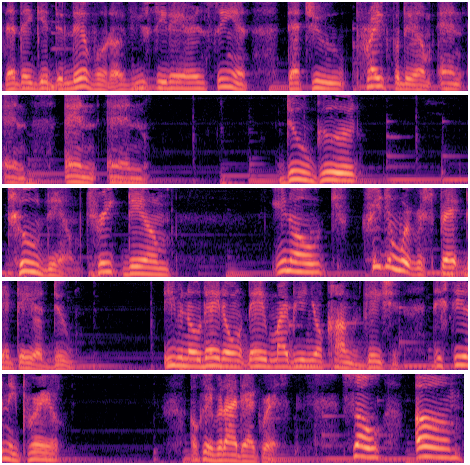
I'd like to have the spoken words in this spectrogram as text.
That they get delivered. Or if you see they're in sin that you pray for them and and and and do good to them. Treat them you know tr- treat them with respect that they are due. Even though they don't they might be in your congregation they still need prayer. Okay but i digress. So um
